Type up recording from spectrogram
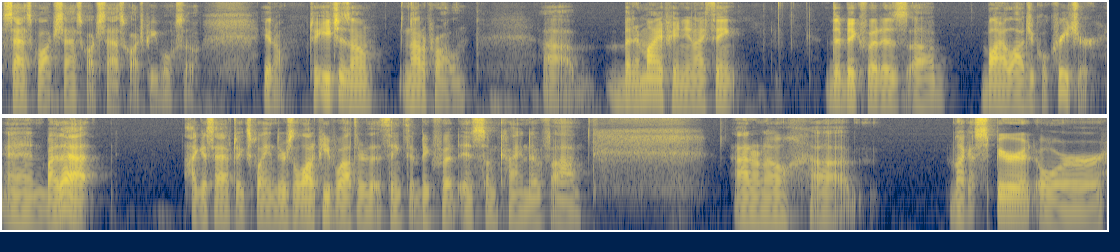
Sasquatch, Sasquatch, Sasquatch people. So, you know, to each his own, not a problem. Uh, but in my opinion, I think that Bigfoot is a biological creature. And by that, I guess I have to explain there's a lot of people out there that think that Bigfoot is some kind of, uh, I don't know, uh, like a spirit or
